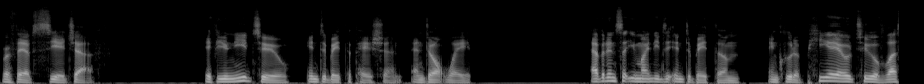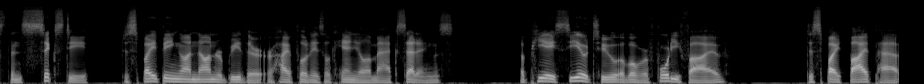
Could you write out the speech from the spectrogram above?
or if they have CHF. If you need to, intubate the patient and don't wait. Evidence that you might need to intubate them include a PaO2 of less than 60 despite being on non-rebreather or high flow nasal cannula max settings, a PaCO2 of over 45 despite BiPAP,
